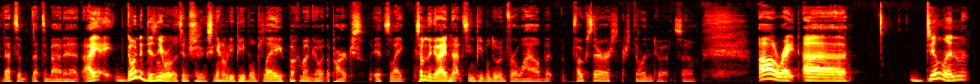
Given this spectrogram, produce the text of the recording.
that's a, that's about it. I going to Disney World. It's interesting seeing how many people play Pokemon Go at the parks. It's like something that I had not seen people doing for a while, but folks there are, are still into it. So, all right, uh, Dylan,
